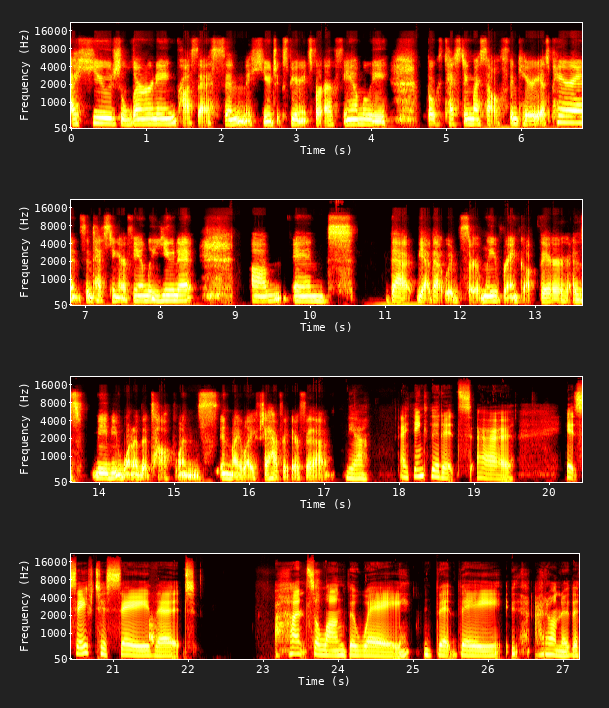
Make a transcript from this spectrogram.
a huge learning process and a huge experience for our family, both testing myself and Carrie as parents and testing our family unit. Um, and that, yeah, that would certainly rank up there as maybe one of the top ones in my life to have her there for that. Yeah. I think that it's, uh, it's safe to say that hunts along the way that they i don't know the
